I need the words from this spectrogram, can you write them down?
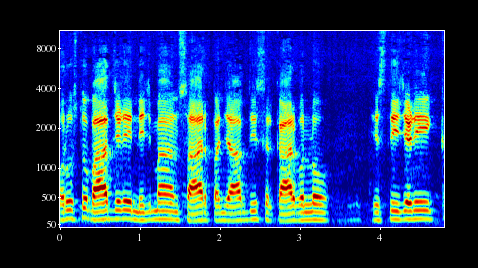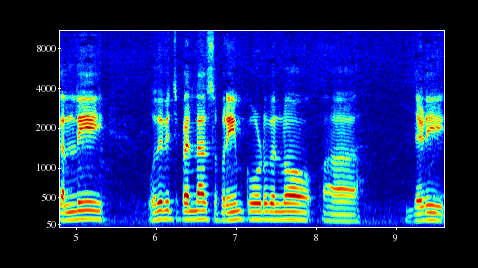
ਔਰ ਉਸ ਤੋਂ ਬਾਅਦ ਜਿਹੜੇ ਨਿਯਮਾਂ ਅਨੁਸਾਰ ਪੰਜਾਬ ਦੀ ਸਰਕਾਰ ਵੱਲੋਂ ਇਸ ਦੀ ਜਿਹੜੀ ਕੱਲੀ ਉਹਦੇ ਵਿੱਚ ਪਹਿਲਾਂ ਸੁਪਰੀਮ ਕੋਰਟ ਵੱਲੋਂ ਜਿਹੜੀ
